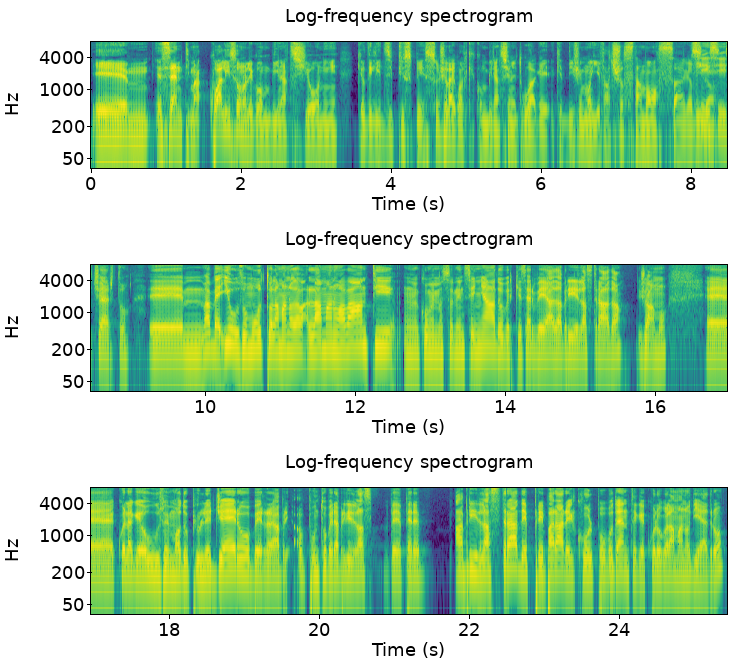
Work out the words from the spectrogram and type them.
E, e, senti, ma quali sono le combinazioni che utilizzi più spesso? Ce l'hai qualche combinazione tua che, che dici, mo gli faccio sta mossa, capito? Sì, sì, certo. Ehm, vabbè, io uso molto la mano, la mano avanti, eh, come mi è stato insegnato, perché serve ad aprire la strada, diciamo. Eh, quella che uso in modo più leggero per, appunto per aprire, la, per aprire la strada e preparare il colpo potente che è quello con la mano dietro.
